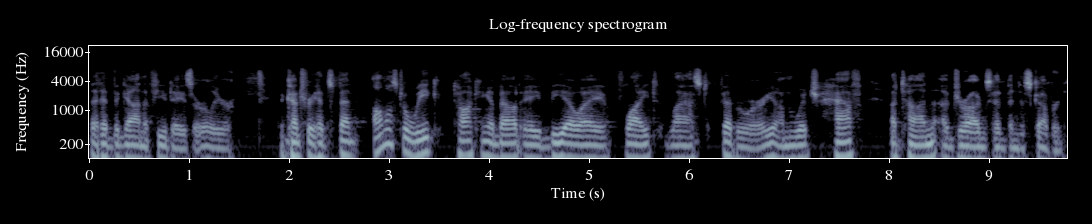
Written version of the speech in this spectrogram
that had begun a few days earlier. The country had spent almost a week talking about a BOA flight last February on which half a ton of drugs had been discovered.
